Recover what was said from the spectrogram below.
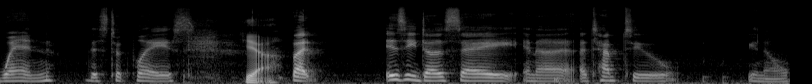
when this took place, Yeah. but Izzy does say in a attempt to, you know,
